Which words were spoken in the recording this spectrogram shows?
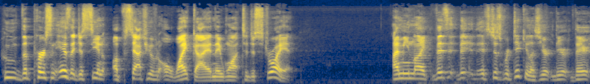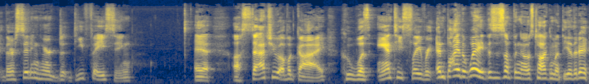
who the person is. They just see an, a statue of an old white guy and they want to destroy it. I mean, like this. It's just ridiculous. You're they're they're they're sitting here defacing a, a statue of a guy who was anti-slavery. And by the way, this is something I was talking about the other day.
